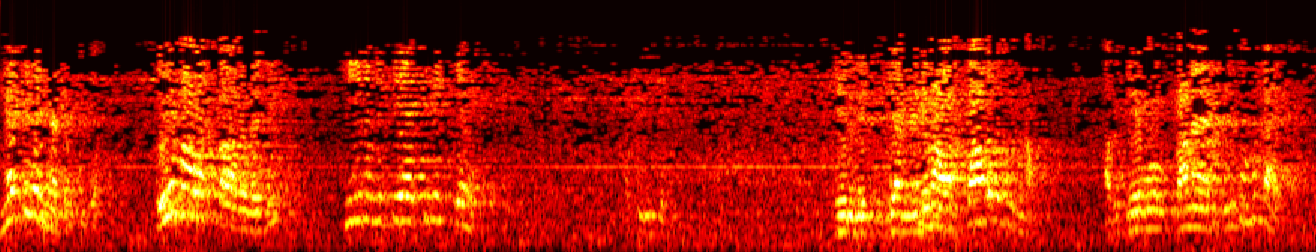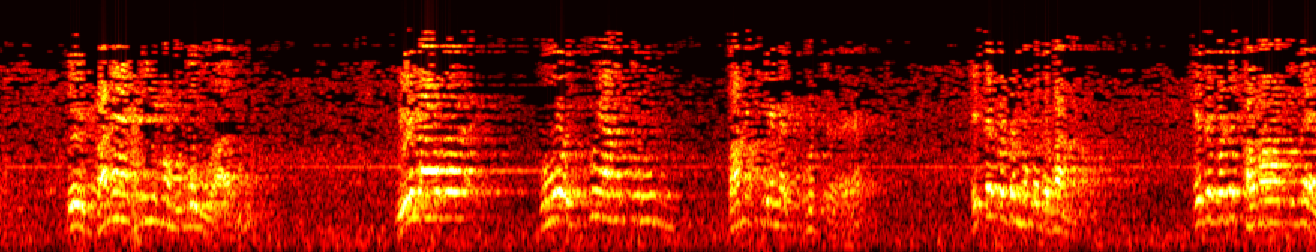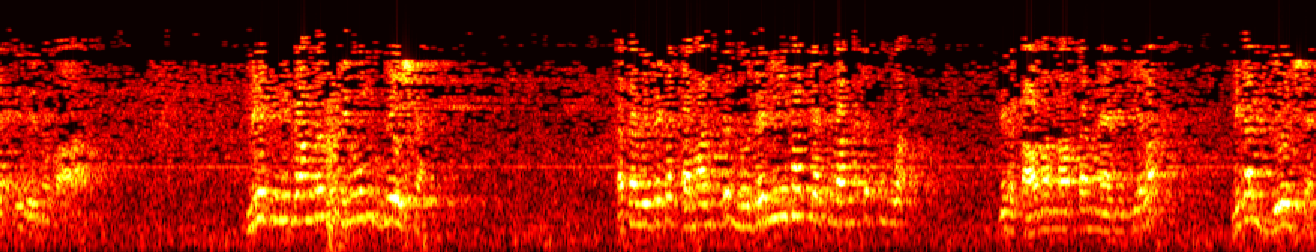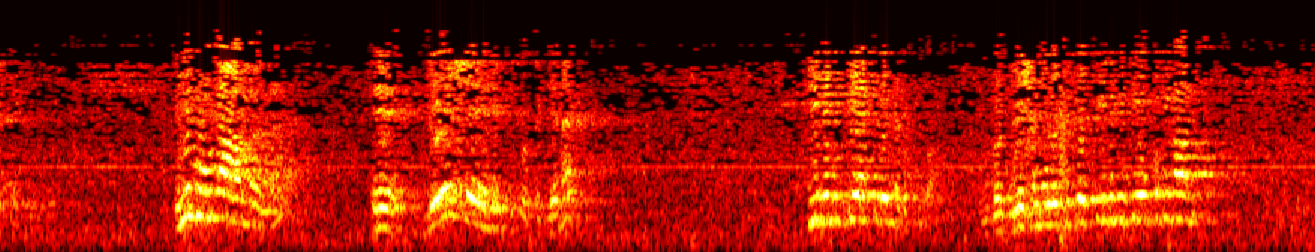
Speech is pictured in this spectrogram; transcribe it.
නැති වෙන්නට පුළුවන්. එහෙම අවස්ථාවලදී හීන මිත්‍ය ඇතිවෙන්නේ ඒ මෙතන නිදම අවස්ථාවල දුන්නා. අපි කියමු බණ ඇසීම හොඳයි. ඒ බණ ඇසීම හොඳ වුණා. වේලාව බොහෝ ඉක්ම යනතුරු බණ කියනකොට එතකොට මොකද වන්නේ? එතකොට තමාටම ඇති වෙනවා මේ පිළිබඳ සියුම් ද්වේෂය. අත විදක තමන්ට නොදැනීමක් ඇතිවන්නට පුළුවන්. මේක කාමන් නවත්තන්න නැහැ කියලා නිකන් ද්වේෂයක්. එහෙම වුණාම ඒ ද්වේෂයේ හේතු කොටගෙන තීන මිත්‍ය ඇති වෙන්නට පුළුවන්. මොකද ද්වේෂ මූල සිට තීන මිත්‍ය උපදිනානේ.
